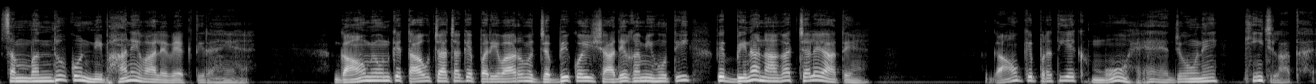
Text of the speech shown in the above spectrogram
संबंधों को निभाने वाले व्यक्ति रहे हैं। गाँव में उनके ताऊ चाचा के परिवारों में जब भी कोई शादी गमी होती, वे बिना नागा चले आते हैं। गाँव के प्रति एक मोह है जो उन्हें खींच लाता है,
